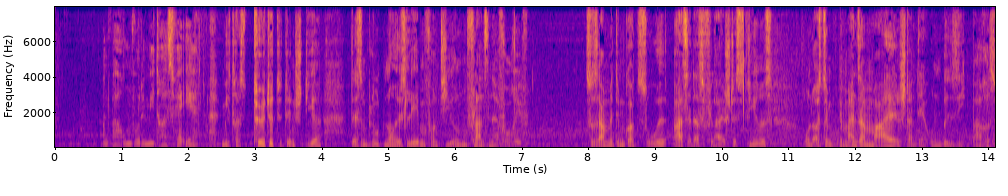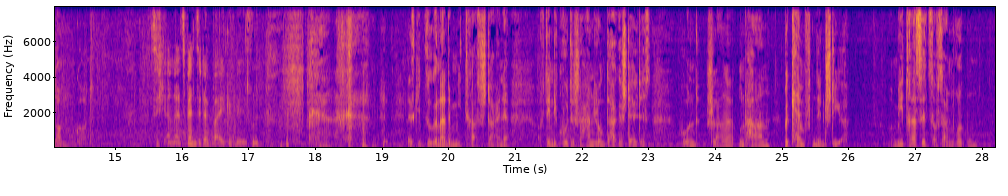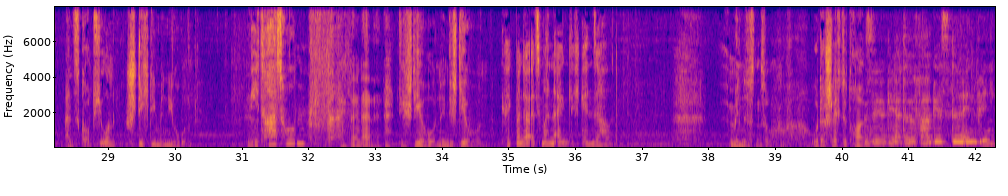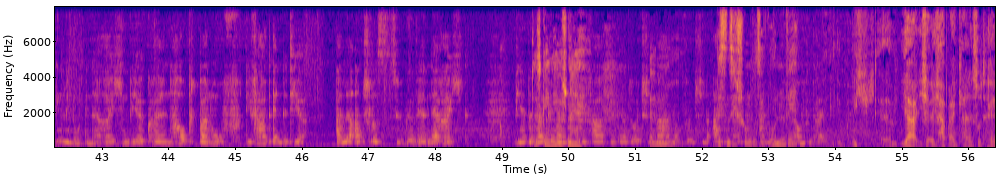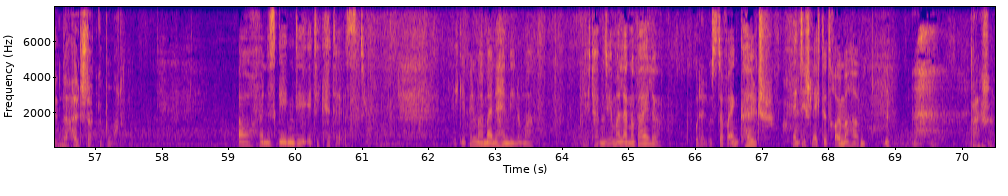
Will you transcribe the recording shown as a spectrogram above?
Und warum wurde Mithras verehrt? Mithras tötete den Stier, dessen Blut neues Leben von Tieren und Pflanzen hervorrief. Zusammen mit dem Gott Sol aß er das Fleisch des Tieres und aus dem gemeinsamen Mahl entstand der unbesiegbare Sonnengott. Hört sich an, als wären Sie dabei gewesen. es gibt sogenannte Mithras-Steine, auf denen die kultische Handlung dargestellt ist. Hund, Schlange und Hahn bekämpften den Stier. Und Mithras sitzt auf seinem Rücken, ein Skorpion sticht ihm in die Hoden. Mithras-Hoden? Nein, nein, nein, nein, die Stierhoden, in die Stierhoden. Kriegt man da als Mann eigentlich Gänsehaut? Mindestens so. Oder schlechte Träume. Sehr geehrte Fahrgäste, in wenigen Minuten erreichen wir Köln Hauptbahnhof. Die Fahrt endet hier. Alle Anschlusszüge werden erreicht. Wir Das ging ja uns für schnell. die Fahrt mit der Deutschen Ähm, Bahn und wünschen wissen Sie schon, wo Sie wohnen werden? Ich, äh, ja, ich, ich habe ein kleines Hotel in der Altstadt gebucht. Auch wenn es gegen die Etikette ist. Ich gebe Ihnen mal meine Handynummer. Vielleicht haben Sie ja mal Langeweile. Oder Lust auf einen Kölsch, wenn Sie schlechte Träume haben. Dankeschön.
